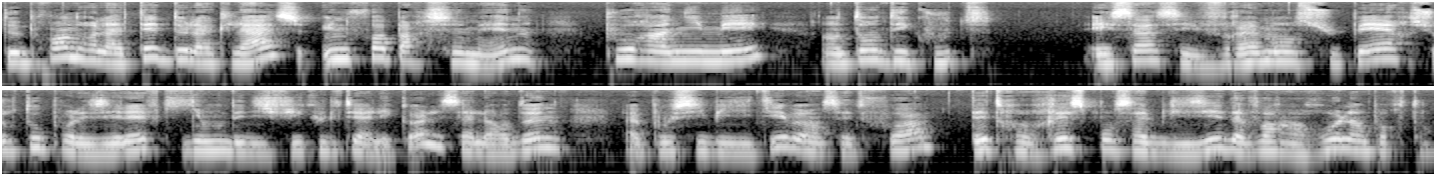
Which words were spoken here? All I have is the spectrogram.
de prendre la tête de la classe une fois par semaine pour animer un temps d'écoute. Et ça, c'est vraiment super, surtout pour les élèves qui ont des difficultés à l'école. Ça leur donne la possibilité, ben, cette fois, d'être responsabilisés, d'avoir un rôle important.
